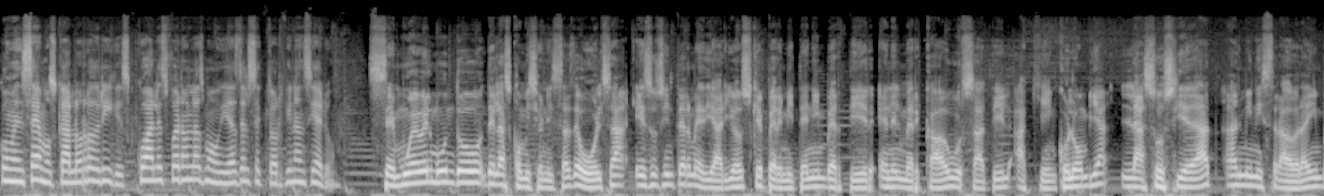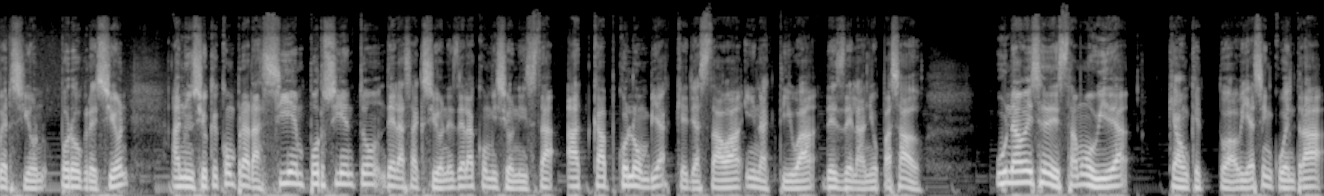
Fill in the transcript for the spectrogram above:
Comencemos, Carlos Rodríguez. ¿Cuáles fueron las movidas del sector financiero? Se mueve el mundo de las comisionistas de bolsa, esos intermediarios que permiten invertir en el mercado bursátil aquí en Colombia. La Sociedad Administradora de Inversión Progresión anunció que comprará 100% de las acciones de la comisionista AdCap Colombia, que ya estaba inactiva desde el año pasado. Una vez de esta movida, que aunque todavía se encuentra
